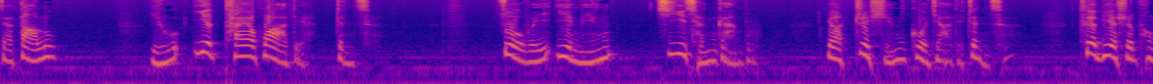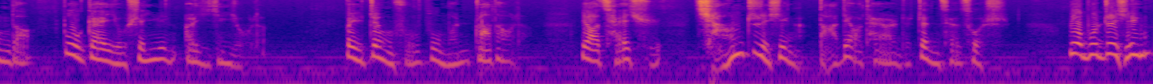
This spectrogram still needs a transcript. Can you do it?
在大陆有一胎化的政策，作为一名基层干部，要执行国家的政策，特别是碰到不该有身孕而已经有了，被政府部门抓到了，要采取强制性啊打掉胎儿的政策措施。若不执行，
